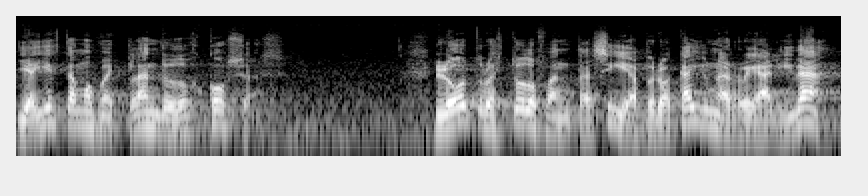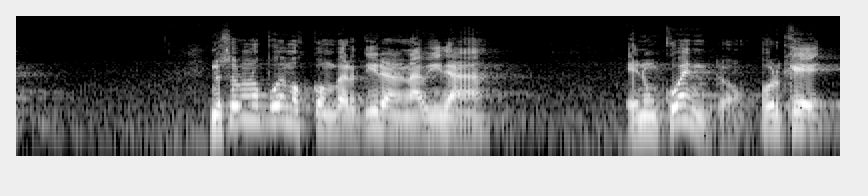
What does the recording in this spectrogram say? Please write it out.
Y ahí estamos mezclando dos cosas. Lo otro es todo fantasía, pero acá hay una realidad. Nosotros no podemos convertir a la Navidad en un cuento, porque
